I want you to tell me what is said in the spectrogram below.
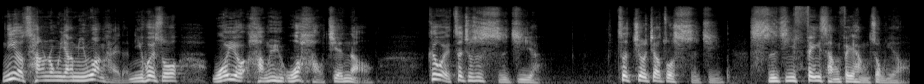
你有长荣、阳明、万海的，你会说我有航运，我好煎熬。各位，这就是时机啊，这就叫做时机，时机非常非常重要。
